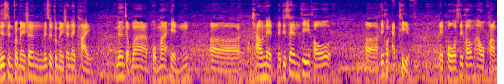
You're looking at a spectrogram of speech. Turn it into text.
disinformation misinformation ในไทย เนื่องจากว่าผมมาเห็นชาวเน็ต netizen ที่เขาที่เขา active ในโพสที่เขาเอาความ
